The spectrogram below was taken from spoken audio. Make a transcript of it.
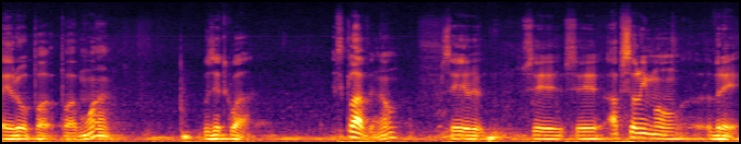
euros par, par mois, vous êtes quoi? Esclave, non? C'est c'est- absolument vrai.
